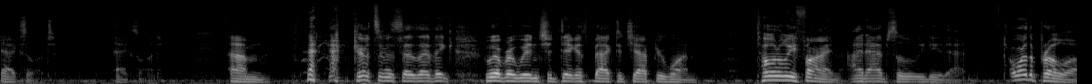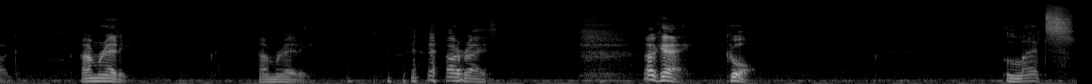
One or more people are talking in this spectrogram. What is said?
excellent, excellent. Um, Kurtzman says, "I think whoever wins should take us back to chapter one." Totally fine. I'd absolutely do that, or the prologue. I'm ready. I'm ready. All right. Okay. Cool. Let's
